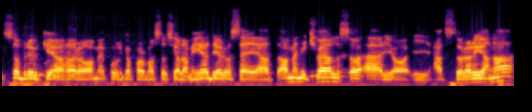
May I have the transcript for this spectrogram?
så brukar jag höra av mig på olika former av sociala medier och säga att ah, men ikväll så är jag i Hatstore Arena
